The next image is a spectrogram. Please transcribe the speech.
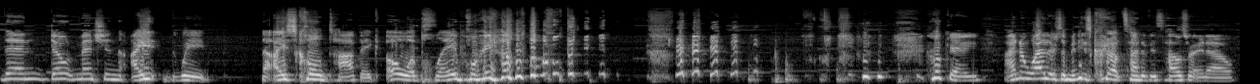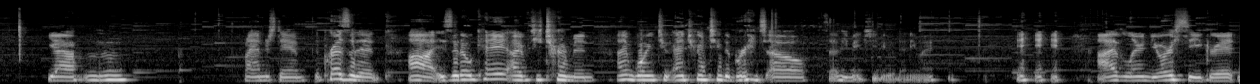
Then don't mention the I wait, the ice cold topic. Oh, a Playboy okay, I know why there's a miniskirt outside of his house right now. Yeah, mm-hmm. I understand. The president. Ah, is it okay? I've determined. I'm going to enter into the branch. Oh, so he makes you do it anyway. I've learned your secret.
